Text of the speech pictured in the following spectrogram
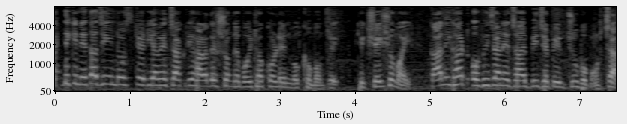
একদিকে নেতাজি ইন্ডোর স্টেডিয়ামে চাকরি হারাদের সঙ্গে বৈঠক করলেন মুখ্যমন্ত্রী। ঠিক সেই সময় কালীঘাট অভিযানে যায় বিজেপির যুব মোর্চা।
